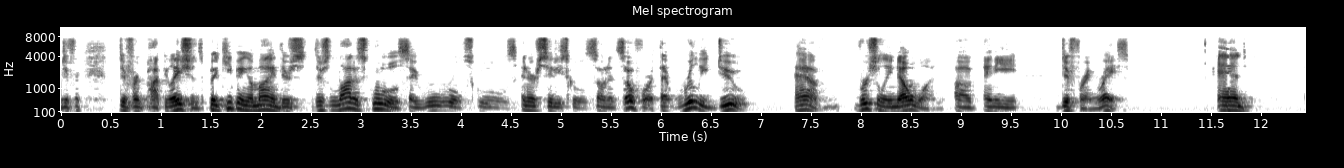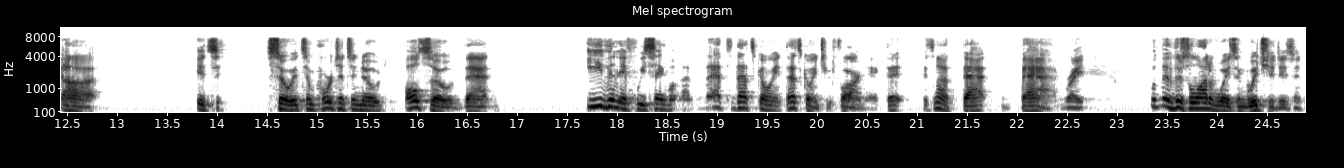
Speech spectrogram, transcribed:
different different populations. But keeping in mind, there's there's a lot of schools, say rural schools, inner city schools, so on and so forth, that really do have virtually no one of any differing race. And uh, it's so it's important to note also that even if we say, well, that's that's going that's going too far, Nick. That it's not that bad, right? Well, there's a lot of ways in which it isn't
